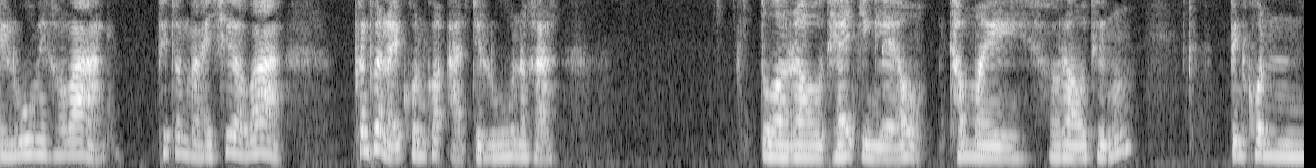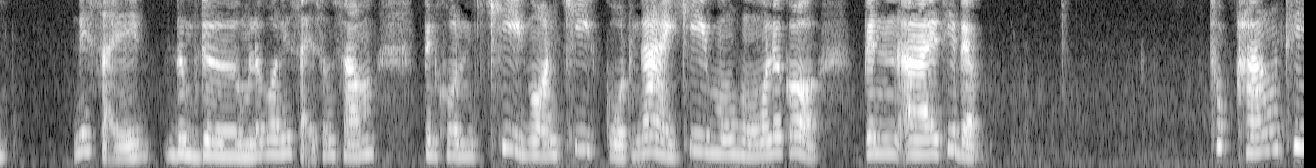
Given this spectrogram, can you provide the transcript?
ยรู้ไหมคะว่า พี่ต้นไม้เชื่อว่า เพื่อนๆหลายคนก็อาจจะรู้นะคะ ตัวเราแท้จริงแล้วทำไมเราถึงเป็นคนนิสัยเดิมๆ แล้วก็นิสัยซ้ำๆ เป็นคนขี้งอนขี้โกรธง่าย ขี้โมโห แล้วก็เป็นอะไรที่แบบ ทุกครั้งที่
